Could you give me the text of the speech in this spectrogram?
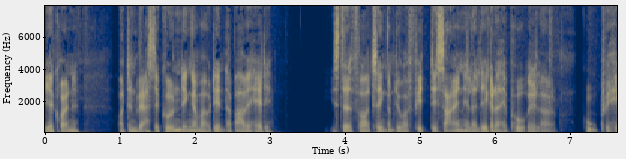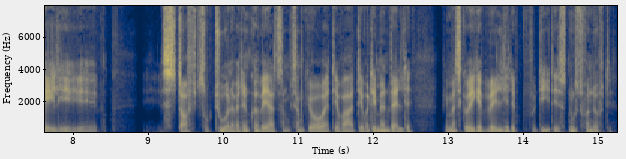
mere grønne. Og den værste kunde dengang var jo den, der bare vil have det. I stedet for at tænke, om det var fedt design, eller lækkert at have på, eller god, behagelig øh, stofstruktur, eller hvad det nu kan være, som, som gjorde, at det var, det var det, man valgte. For man skal jo ikke vælge det, fordi det er snusfornuftigt.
